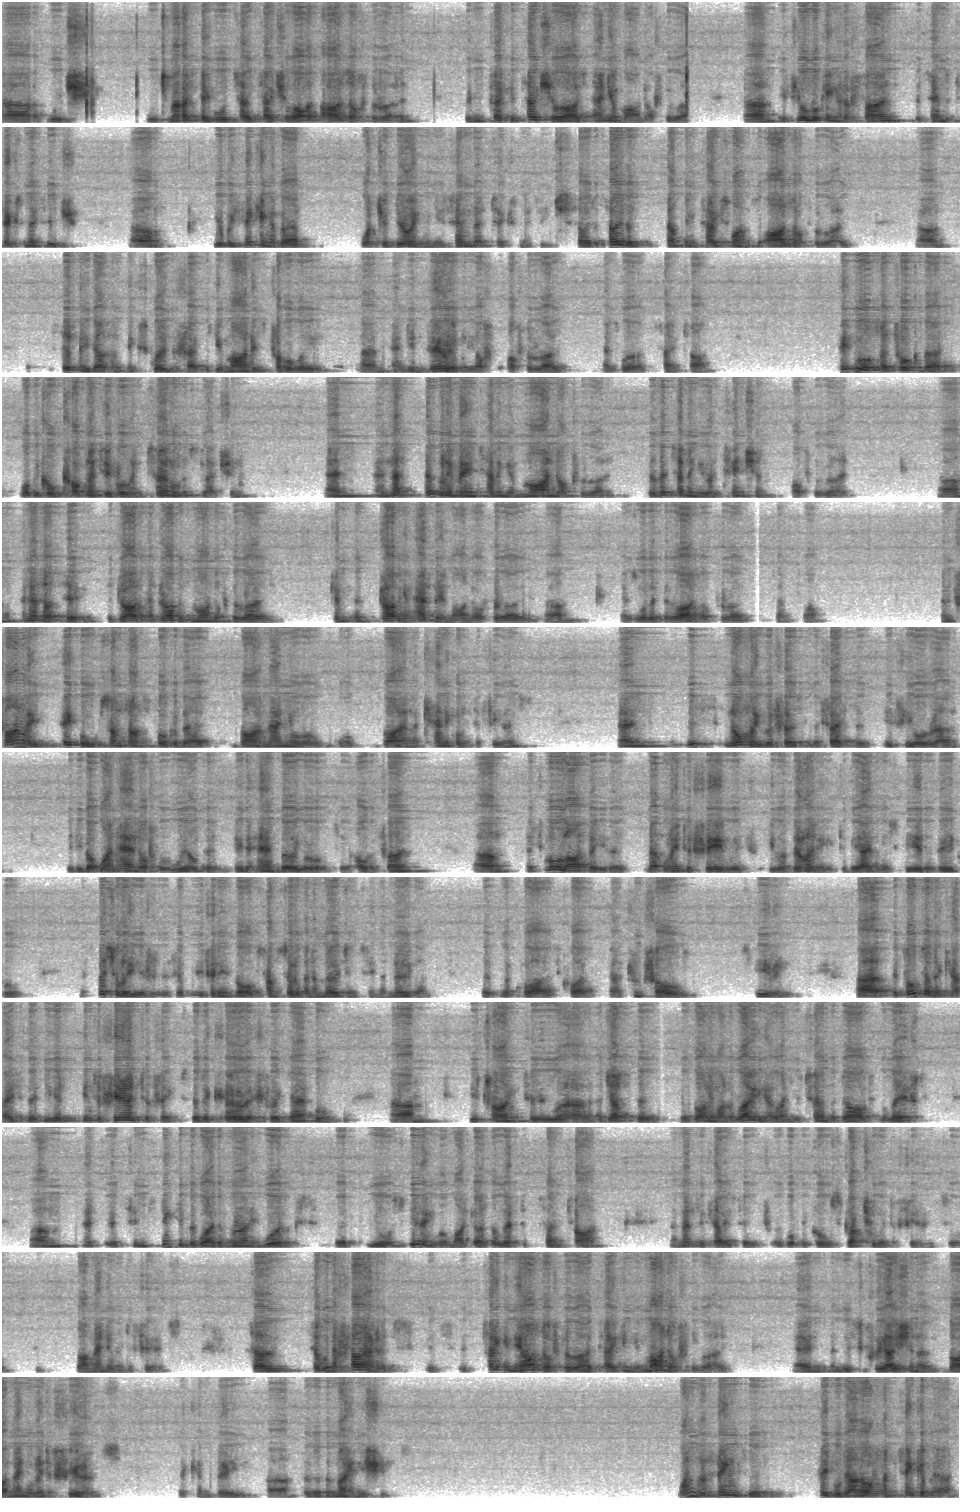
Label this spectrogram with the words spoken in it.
uh, which, which most people would say takes your eyes off the road, but in fact it takes your eyes and your mind off the road. Um, if you're looking at a phone to send a text message, um, you'll be thinking about what you're doing when you send that text message. So to say that something takes one's eyes off the road um, certainly doesn't exclude the fact that your mind is probably um, and invariably off, off the road as well at the same time. People also talk about what we call cognitive or internal distraction, and, and that, that really means having your mind off the road. So that's having your attention off the road. Um, and as I said, the driver, a driver's mind off the road, can, a driver can have their mind off the road um, as well as their eyes off the road at the same time. And finally, people sometimes talk about biomanual or, or biomechanical interference. And this normally refers to the fact that if you're um, if you've got one hand off the wheel to eat a hamburger or to hold a phone, um, it's more likely that that will interfere with your ability to be able to steer the vehicle, especially if, if, it, if it involves some sort of an emergency maneuver that requires quite uh, controlled steering. Uh, it's also the case that you get interference effects that occur if, for example, um, you're trying to uh, adjust the, the, volume on the radio and you turn the dial to the left. Um, it, it's instinctive the way the brain works that your steering wheel might go to the left at the same time. And that's a case of, of what we call structural interference or bimanual interference. So, so with a phone, it's, it's, it's taking the eyes off the road, taking your mind off the road, and, and this creation of environmental interference that can be, um, that are the main issues. One of the things that people don't often think about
